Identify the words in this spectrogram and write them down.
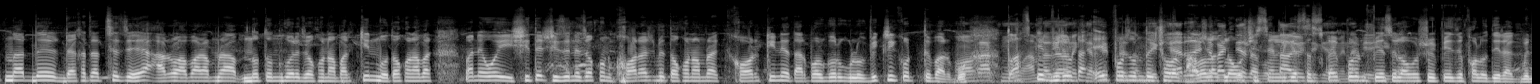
আপনাদের দেখা যাচ্ছে যে আরও আবার আমরা নতুন করে যখন আবার কিনবো তখন আবার মানে ওই শীতের সিজনে যখন খড় আসবে তখন আমরা খড় কিনে তারপর গরুগুলো বিক্রি করতে পারব। তো আজকের ভিডিওটা এই পর্যন্তই সবার ভালো লাগলে অবশ্যই চ্যানেলকে সাবস্ক্রাইব করুন কিনা, পেজ অবশ্যই পেজে ফলো দিয়ে রাখবেন।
